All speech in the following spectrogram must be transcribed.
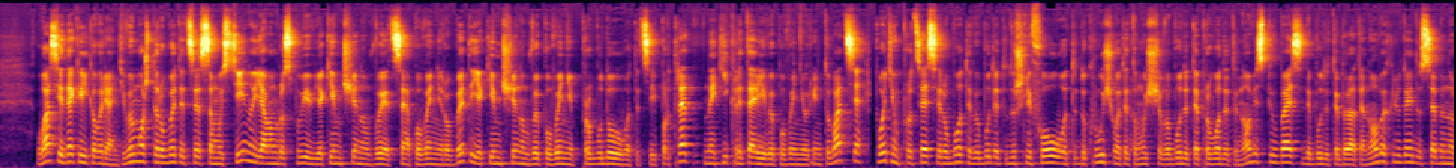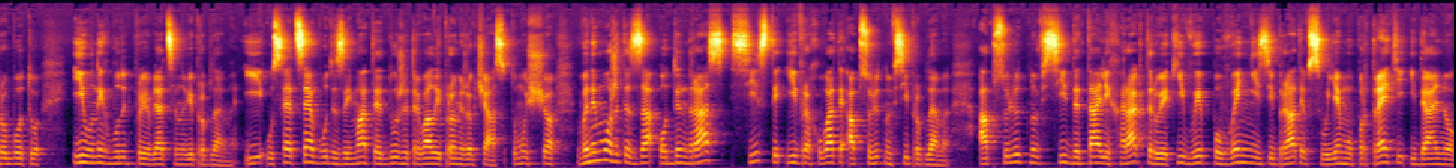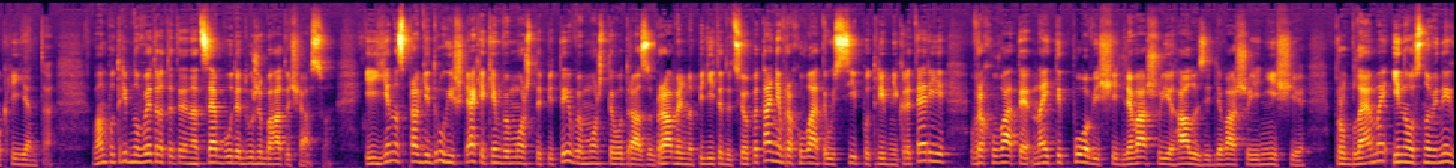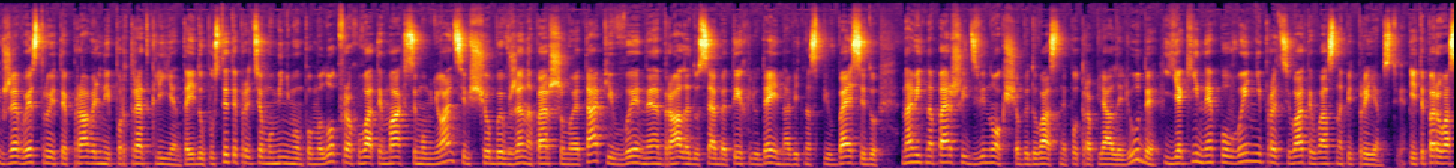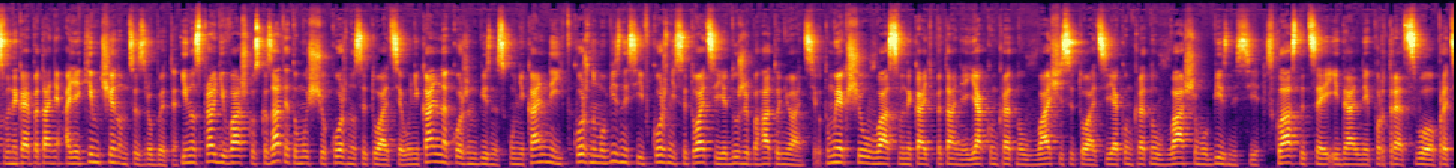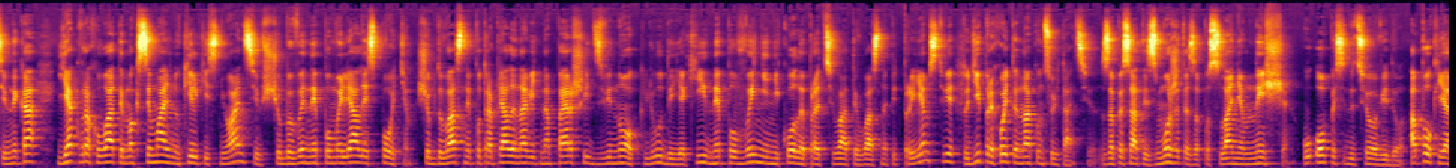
У вас є декілька варіантів. Ви можете робити це самостійно. Я вам розповів, яким чином ви це повинні робити, яким чином ви повинні пробудовувати цей портрет, на які критерії ви повинні орієнтуватися. Потім в процесі роботи ви будете дошліфовувати, докручувати, тому що ви будете проводити нові співбесіди, будете брати нових людей до себе на роботу. І у них будуть проявлятися нові проблеми. І усе це буде займати дуже тривалий проміжок часу, тому що ви не можете за один раз сісти і врахувати абсолютно всі проблеми, абсолютно всі деталі характеру, які ви повинні зібрати в своєму портреті ідеального клієнта. Вам потрібно витратити на це буде дуже багато часу. І є насправді другий шлях, яким ви можете піти. Ви можете одразу правильно підійти до цього питання, врахувати усі потрібні критерії, врахувати найтиповіші для вашої галузі, для вашої ніші проблеми, і на основі них вже вистроїти правильний портрет клієнта і допустити при цьому мінімум помилок, врахувати максимум нюансів, щоб вже на першому етапі ви не брали до себе тих людей навіть на співбесіду, навіть на перший дзвінок, щоб до вас не потрапляли люди, які не повинні працювати у вас на підприємстві. І тепер у вас виникає питання: а яким чином це зробити? І насправді важко сказати, тому що кожна ситуація унікальна, кожен бізнес унікальний, в кожному бізнесі і в кожній ситуації є дуже багато нюансів. Тому, якщо у вас виникають питання, як конкретно в вашій ситуації, як конкретно в вашому бізнесі скласти цей ідеальний портрет свого працівника, як врахувати максимальну кількість нюансів, щоб ви не помилялись потім, щоб до вас не потрапляли навіть на перший дзвінок люди, які не повинні ніколи працювати у вас на підприємстві, тоді приходьте на консультацію. Записатись зможете за посиланням нижче у описі до цього відео. А поки я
